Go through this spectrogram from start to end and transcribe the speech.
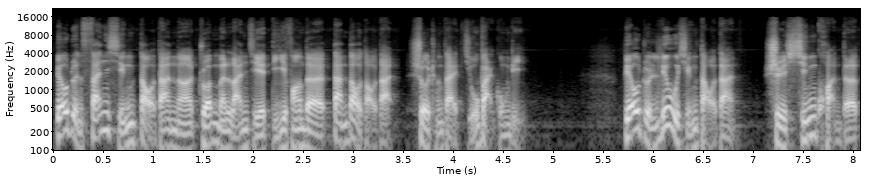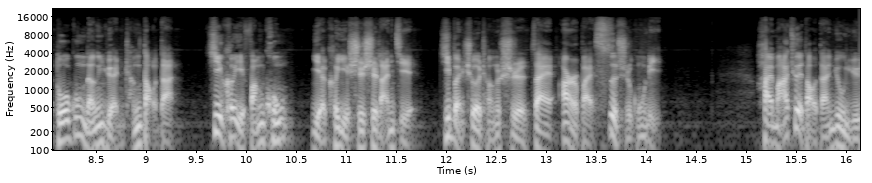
标准三型导弹呢，专门拦截敌方的弹道导弹，射程在九百公里。标准六型导弹是新款的多功能远程导弹，既可以防空，也可以实时拦截，基本射程是在二百四十公里。海麻雀导弹用于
